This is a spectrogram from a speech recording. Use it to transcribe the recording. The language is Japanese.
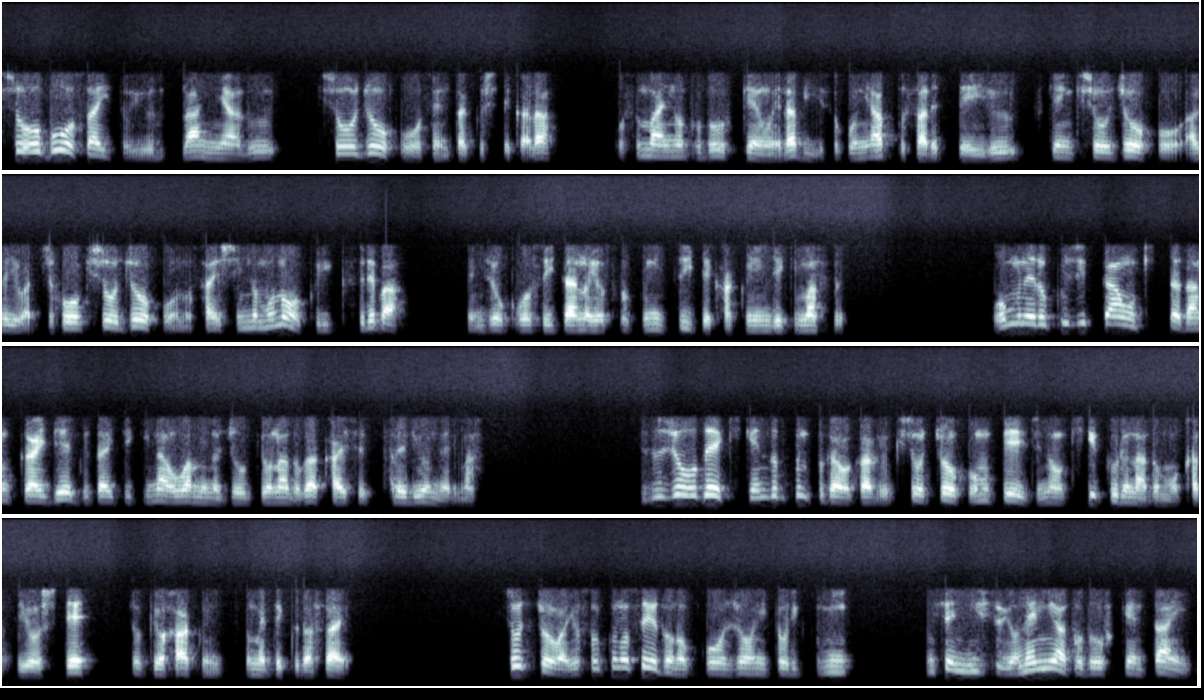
気象防災という欄にある気象情報を選択してからお住まいの都道府県を選びそこにアップされている府県気象情報あるいは地方気象情報の最新のものをクリックすれば線状降水帯の予測について確認できますおおむね6時間を切った段階で具体的な大雨の状況などが解説されるようになります。地図上で危険度分布がわかる気象庁ホームページのキキクルなども活用して状況把握に努めてください。気象庁は予測の精度の向上に取り組み2024年には都道府県単位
